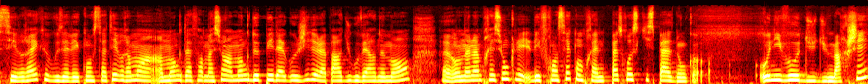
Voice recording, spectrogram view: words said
C'est vrai que vous avez constaté vraiment un, manque d'information, un manque de pédagogie de la part du gouvernement. on a l'impression que les, les, Français comprennent pas trop ce qui se passe. Donc au niveau du, marché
